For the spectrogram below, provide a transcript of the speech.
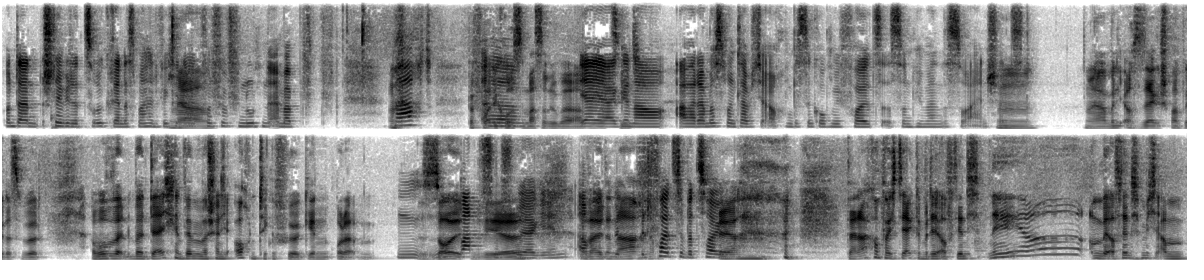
und dann schnell wieder zurückrennen, dass man halt wirklich Ja. von fünf Minuten einmal macht. Bevor die Ähm, große Masse rüber Ja, ja, rüberzieht. genau. Aber da muss man, glaube ich, auch ein bisschen gucken, wie voll es ist und wie man das so einschätzt. Ja, bin ich auch sehr gespannt, wie das wird. Aber wir, bei Deichkind werden wir wahrscheinlich auch einen Ticken früher gehen, oder sollten Batzen wir. früher gehen. Auch Weil mit, danach, Mit, mit vollster Überzeugung. ja, danach kommt vielleicht der Act, mit dem, auf den ich, nee, ja, auf den ich mich am,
